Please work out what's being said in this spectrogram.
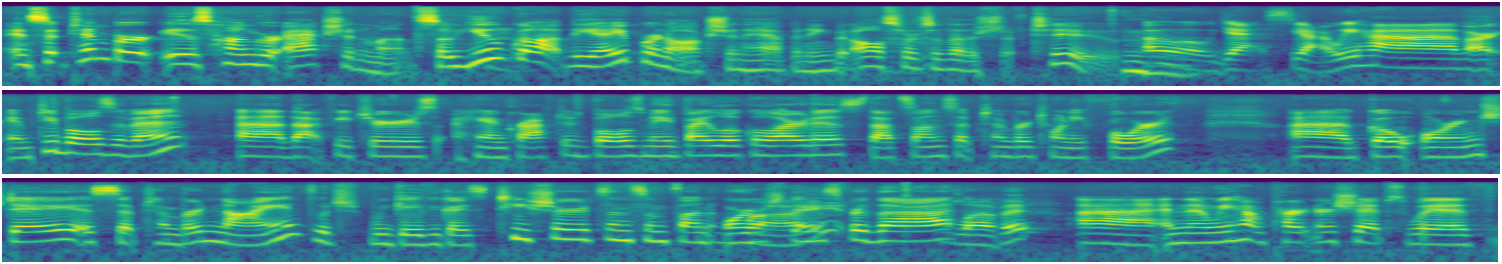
And September is Hunger Action Month. So you've got the apron auction happening, but all sorts of other stuff too. Mm-hmm. Oh, yes. Yeah, we have our Empty Bowls event. Uh, that features handcrafted bowls made by local artists. That's on September 24th. Uh, Go Orange Day is September 9th, which we gave you guys t shirts and some fun orange things for that. Love it. Uh, and then we have partnerships with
